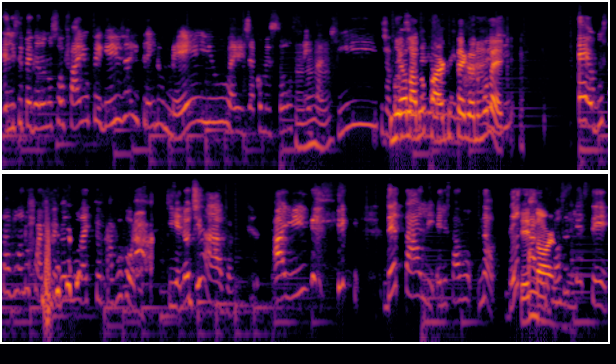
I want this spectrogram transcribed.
eles se pegando no sofá e eu peguei e já entrei no meio, aí já começou, senta Uhum. aqui, já E eu lá no quarto pegando o moleque. É, o Gustavo lá no quarto pegando o moleque que eu ficava horrores, que ele odiava. Aí, detalhe, eles estavam. Não, detalhe, Enorme. não posso esquecer.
